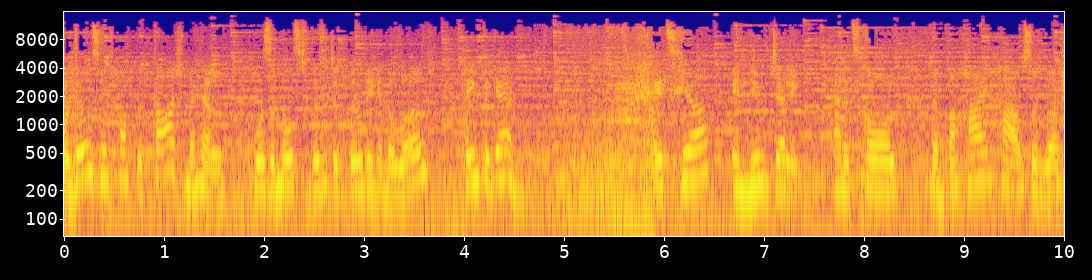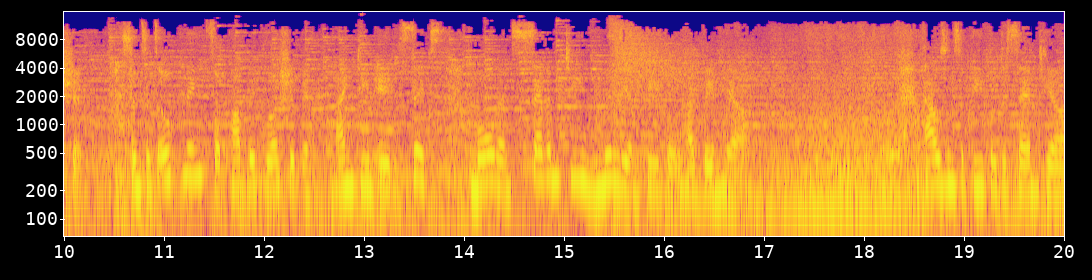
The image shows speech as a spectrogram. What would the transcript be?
For those who thought the Taj Mahal was the most visited building in the world, think again. It's here in New Delhi and it's called the Baha'i House of Worship. Since its opening for public worship in 1986, more than 70 million people have been here. Thousands of people descend here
